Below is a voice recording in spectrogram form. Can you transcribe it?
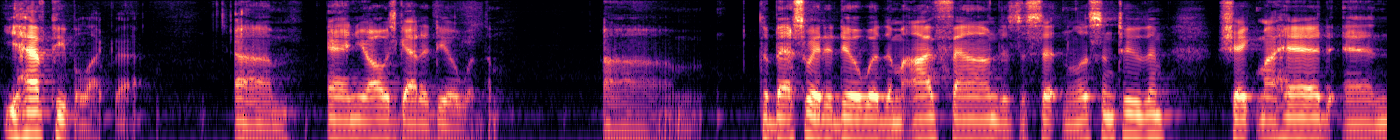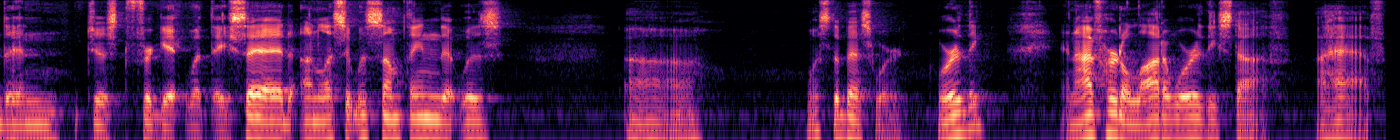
you have people like that. Um, and you always got to deal with them. Um, the best way to deal with them I've found is to sit and listen to them, shake my head, and then just forget what they said, unless it was something that was, uh, what's the best word? Worthy? And I've heard a lot of worthy stuff. I have.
